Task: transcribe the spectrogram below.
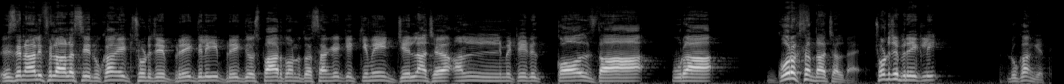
ਇਸ ਦੇ ਨਾਲ ਹੀ ਫਿਲਹਾਲ ਅਸੀਂ ਰੁਕਾਂਗੇ ਇੱਕ ਛੋਟੇ ਜਿਹੇ ਬ੍ਰੇਕ ਦੇ ਲਈ। ਬ੍ਰੇਕ ਦੇ ਉਸ ਪਾਰ ਤੁਹਾਨੂੰ ਦੱਸਾਂਗੇ ਕਿ ਕਿਵੇਂ ਜੇਲ੍ਹਾਂ 'ਚ ਅਨਲਿਮਿਟਿਡ ਕਾਲਸ ਦਾ ਪੂਰਾ ਗੋਰਖ ਧੰਦਾ ਚੱਲਦਾ ਹੈ। ਛੋਟੇ ਜਿਹੇ ਬ੍ਰੇਕ ਲਈ ਰੁਕਾਂਗੇ ਇੱਥੇ।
